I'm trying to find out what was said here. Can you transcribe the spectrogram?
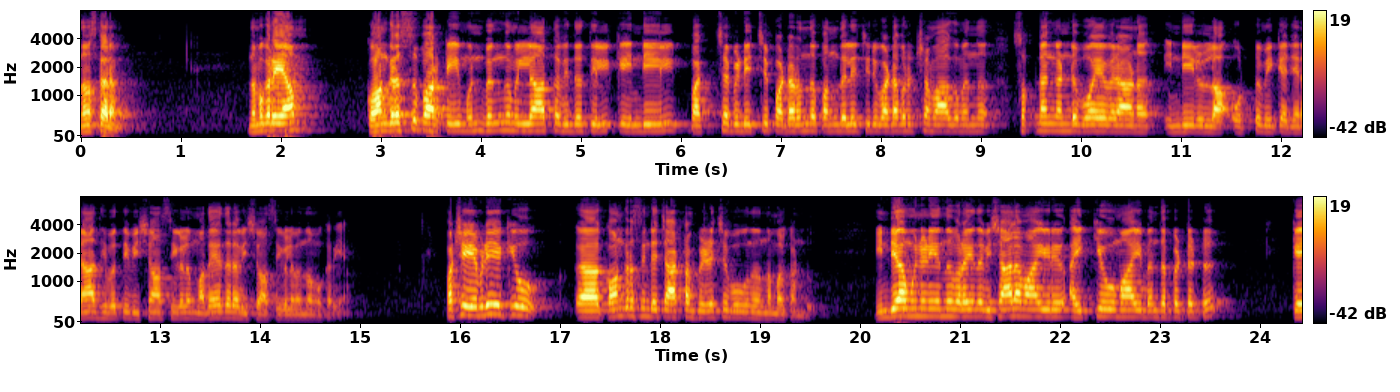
നമസ്കാരം. നമുക്കറിയാം കോൺഗ്രസ് പാർട്ടി മുൻപെങ്ങുമില്ലാത്ത വിധത്തിൽ ഇന്ത്യയിൽ പച്ച പിടിച്ച് പടർന്ന് പന്തലിച്ചൊരു വടവൃക്ഷമാകുമെന്ന് സ്വപ്നം കണ്ടുപോയവരാണ് ഇന്ത്യയിലുള്ള ഒട്ടുമിക്ക ജനാധിപത്യ വിശ്വാസികളും മതേതര വിശ്വാസികളും എന്ന് നമുക്കറിയാം. പക്ഷേ എവിടെയൊക്കെയോ കോൺഗ്രസിന്റെ ചാട്ടം പിഴച്ചു പോകുന്നത് നമ്മൾ കണ്ടു. ഇന്ത്യ മുന്നണി എന്ന് പറയുന്ന വിശാലമായൊരു ഐക്യവുമായി ബന്ധപ്പെട്ടിട്ട് കെ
